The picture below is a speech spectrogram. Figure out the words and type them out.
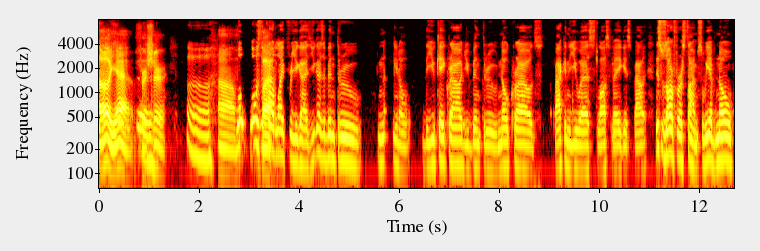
Oh yeah, for sure. Uh, Um, What, what was the but- crowd like for you guys? You guys have been through, you know, the UK crowd. You've been through no crowds back in the US, Las Vegas. Ball- This was our first time, so we have no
